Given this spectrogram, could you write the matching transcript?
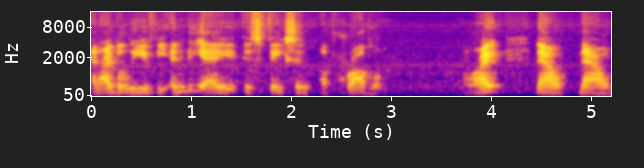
and I believe the NBA is facing a problem. All right, now, now,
